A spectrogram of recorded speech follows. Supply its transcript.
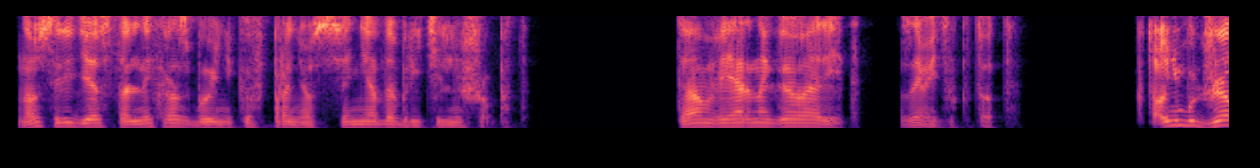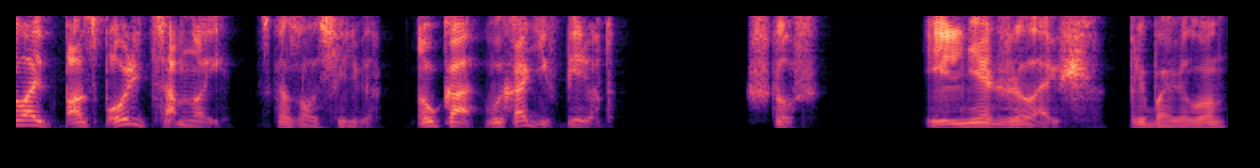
но среди остальных разбойников пронесся неодобрительный шепот. «Том верно говорит», — заметил кто-то. «Кто-нибудь желает поспорить со мной?» — сказал Сильвер. «Ну-ка, выходи вперед». «Что ж, или нет желающих?» — прибавил он,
